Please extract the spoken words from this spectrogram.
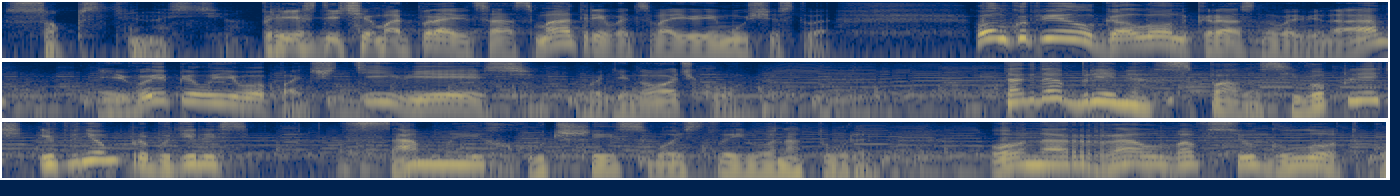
собственностью. Прежде чем отправиться осматривать свое имущество, он купил галлон красного вина и выпил его почти весь в одиночку. Тогда бремя спало с его плеч, и в нем пробудились самые худшие свойства его натуры. Он орал во всю глотку,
